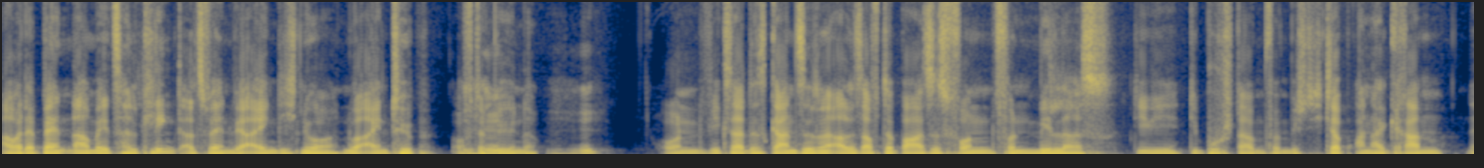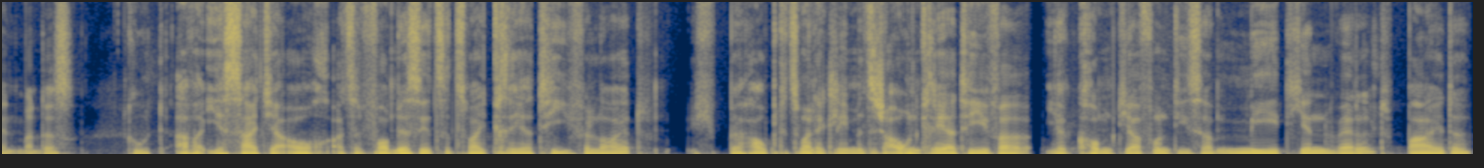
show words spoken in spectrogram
Aber der Bandname jetzt halt klingt, als wären wir eigentlich nur, nur ein Typ auf der Mhm. Bühne. Mhm. Und wie gesagt, das Ganze dann alles auf der Basis von, von Millers, die die Buchstaben vermischt. Ich glaube, Anagramm nennt man das. Gut, aber ihr seid ja auch, also vor mir sitzen zwei kreative Leute. Ich behaupte jetzt mal, der Clemens ist auch ein Kreativer. Ihr kommt ja von dieser Medienwelt, beide.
